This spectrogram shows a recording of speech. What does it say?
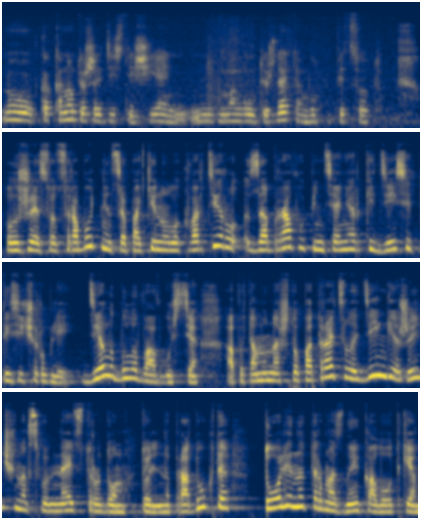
Ну, как оно тоже 10 тысяч. Я не могу утверждать, там было 500. Лже-соцработница покинула квартиру, забрав у пенсионерки 10 тысяч рублей. Дело было в августе, а потому на что потратила деньги, женщина вспоминает с трудом. То ли на продукты, то ли на тормозные колодки.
